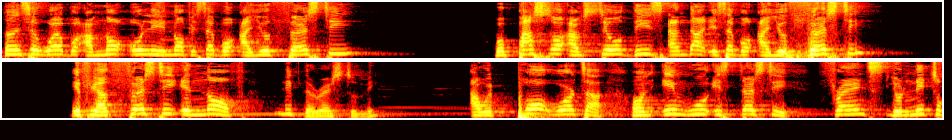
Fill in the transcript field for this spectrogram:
And he said, Well, but I'm not only enough. He said, But are you thirsty? But Pastor, I'm still this and that. He said, But are you thirsty? If you are thirsty enough, leave the rest to me. I will pour water on him who is thirsty. Friends, you need to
